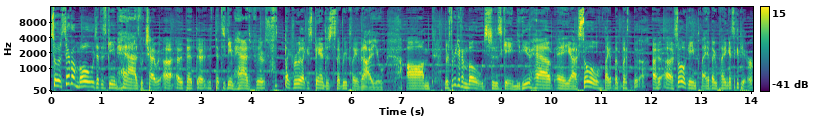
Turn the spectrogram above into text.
So there's several modes that this game has, which I, uh, uh, that, that that this game has, like really like expands the replay value. Um, there's three different modes to this game. You can either have a uh, solo like, like, uh, a solo gameplay, like playing against a computer.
